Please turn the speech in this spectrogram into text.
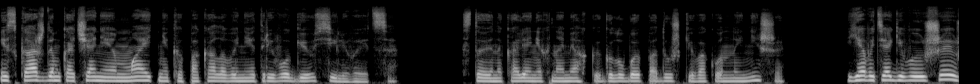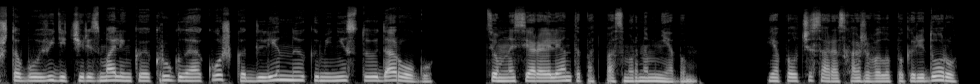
и с каждым качанием маятника покалывание тревоги усиливается. Стоя на коленях на мягкой голубой подушке в оконной нише, я вытягиваю шею, чтобы увидеть через маленькое круглое окошко длинную каменистую дорогу, темно серая лента под пасмурным небом. Я полчаса расхаживала по коридору,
